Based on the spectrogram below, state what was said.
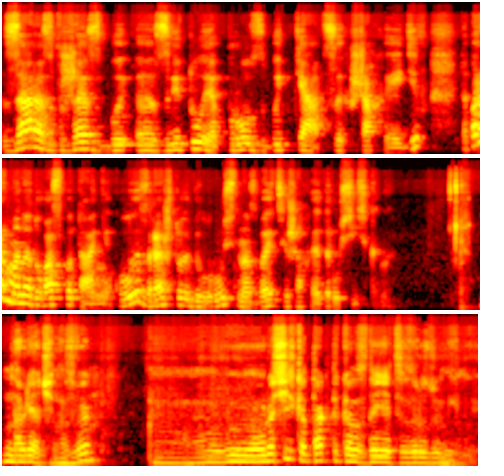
Зараз вже зби... е, звітує про збиття цих шахедів. Тепер в мене до вас питання: коли зрештою Білорусь назве ці шахеди російськими? Навряд чи назве. М, Російська тактика здається зрозумілою.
